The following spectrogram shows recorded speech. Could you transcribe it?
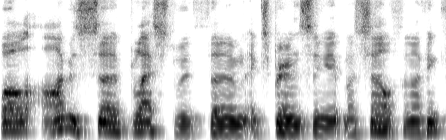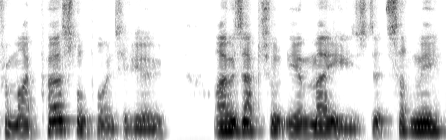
well, I was uh, blessed with um, experiencing it myself. And I think from my personal point of view, I was absolutely amazed at suddenly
